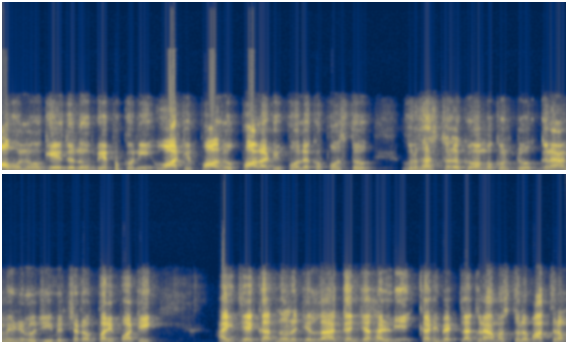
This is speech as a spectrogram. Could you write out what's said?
ఆవులు గేదెలు మేపుకొని వాటి పాలు పాల డిపోలకు పోస్తూ గృహస్థులకు అమ్ముకుంటూ గ్రామీణులు జీవించడం పరిపాటి. అయితే కర్నూలు జిల్లా గంజహళ్ళి కడిమెట్ల గ్రామస్తులు మాత్రం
